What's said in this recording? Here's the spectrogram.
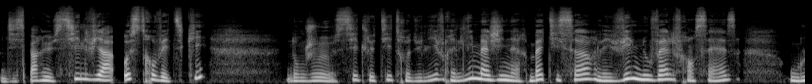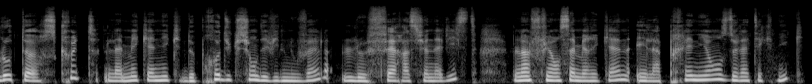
disparue, Sylvia Ostrovetsky? Donc je cite le titre du livre, L'imaginaire bâtisseur, les villes nouvelles françaises, où l'auteur scrute la mécanique de production des villes nouvelles, le fait rationaliste, l'influence américaine et la prégnance de la technique,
